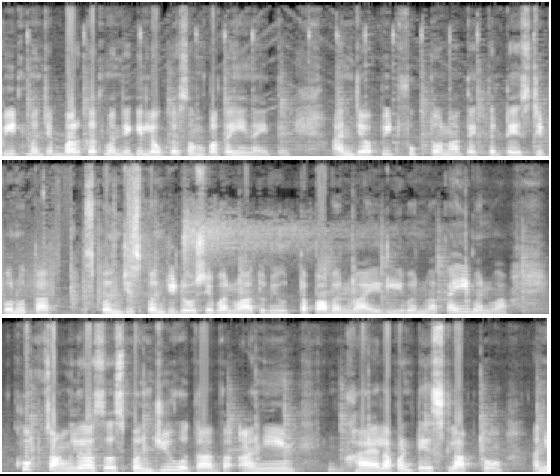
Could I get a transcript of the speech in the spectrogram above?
पीठ म्हणजे बरकत म्हणजे की लवकर संपतही नाही ते. आणि जेव्हा पीठ फुगतो ना ते एकदम टेस्टी पण होतात. स्पंजी स्पंजी डोसे बनवा तुम्ही उत्तप्पा बनवा इडली बनवा काही बनवा. खूप चांगलं असं स्पंजी होतात आणि खायला पण टेस्ट लागतो आणि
